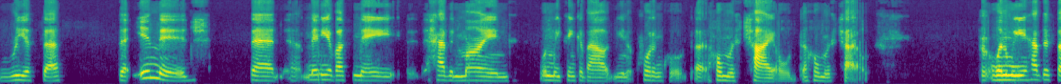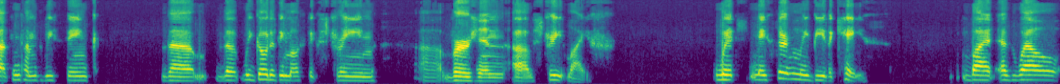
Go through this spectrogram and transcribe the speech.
reassess the image that uh, many of us may have in mind when we think about, you know, quote unquote, a homeless child, the homeless child. When we have this thought, sometimes we think the, the we go to the most extreme uh, version of street life, which may certainly be the case. But as well,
